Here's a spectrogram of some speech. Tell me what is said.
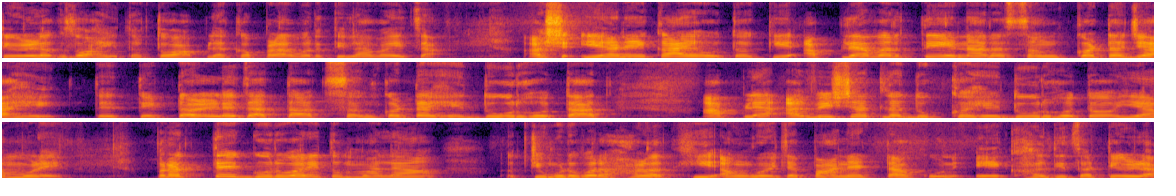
टिळक जो आहे तर तो आपल्या कपळावरती लावायचा. असे याने काय होतं की आपल्यावरती येणारं संकट जे आहे ते ते टळले जातात. संकट हे दूर होतात. आपल्या आयुष्यातलं दुःख हे दूर होतं. यामुळे प्रत्येक गुरुवारी तुम्हाला चिमुडवर हळद ही आंघोळीच्या पाण्यात टाकून एक हळदीचा टिळा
